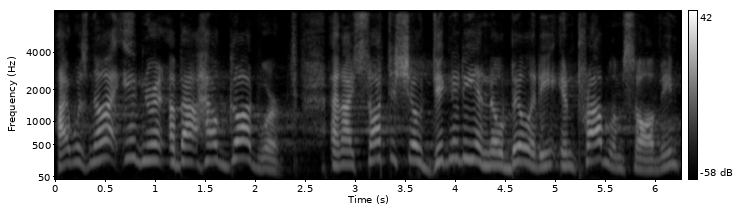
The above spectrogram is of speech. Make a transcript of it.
I was not ignorant about how God worked. And I sought to show dignity and nobility in problem solving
